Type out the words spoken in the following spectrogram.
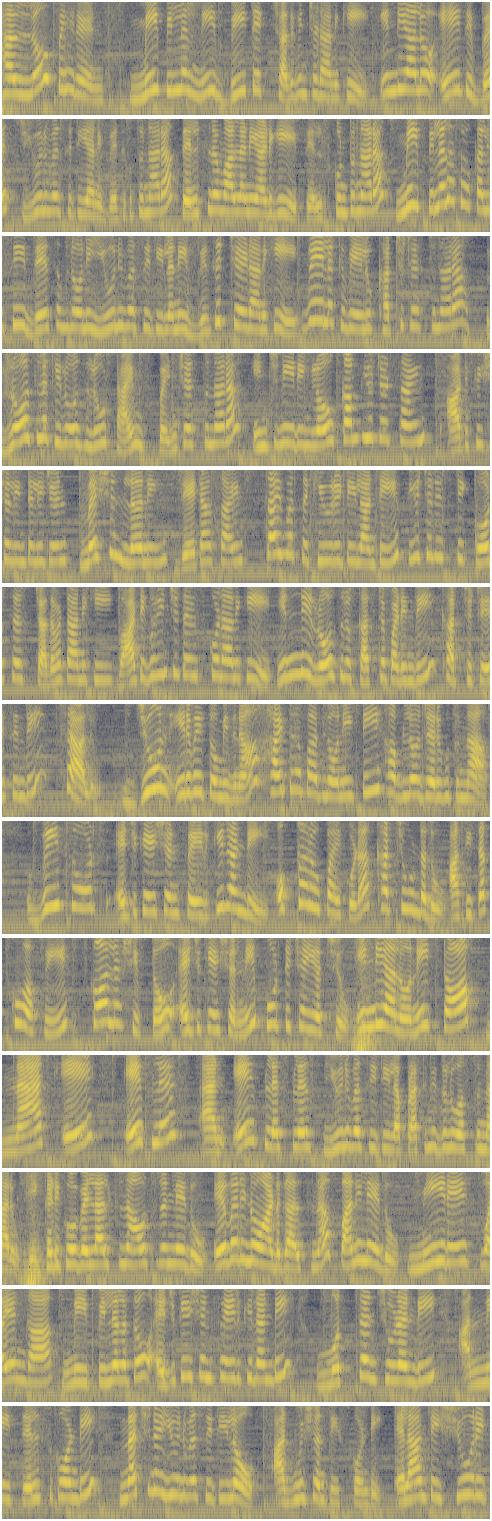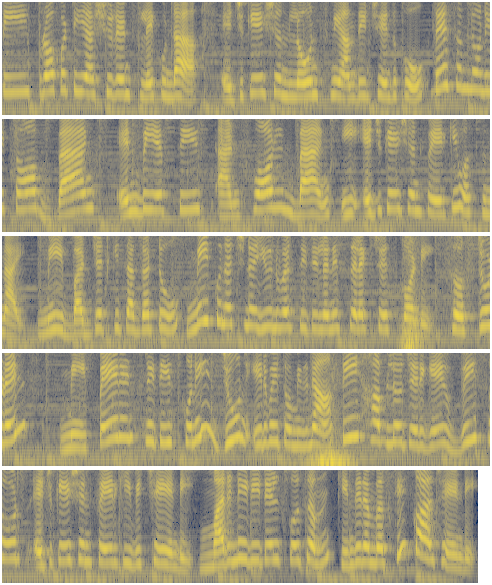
Hello parents మీ పిల్లల్ని BTech చదివించడానికి ఇండియాలో ఏది బెస్ట్ యూనివర్సిటీ అని వెతుకుతున్నారా? తెలిసిన వాళ్ళని అడిగి తెలుసుకుంటున్నారా? మీ పిల్లలతో కలిసి దేశంలోని యూనివర్సిటీలని విజిట్ చేయడానికి వేలకి వేలు ఖర్చు చేస్తున్నారా? రోజులకి రోజులు టైం స్పెండ్ చేస్తున్నారా? ఇంజనీరింగ్లో computer science artificial intelligence machine learning data science cyber security లాంటి ఫ్యూచరిస్టిక్ కోర్సెస్ చదవటానికి వాటి గురించి తెలుసుకోవడానికి ఇన్ని రోజులు కష్టపడింది ఖర్చు చేసింది? చాలు. జూన్ ఇరవై తొమ్మిదిన హైదరాబాద్లోని టీ హబ్లో జరుగుతున్న సోర్స్ ఎడ్యుకేషన్ ఫెయిర్కి రండి. ఒక్క రూపాయి కూడా ఖర్చు ఉండదు. అతి తక్కువ ఫీజ్ స్కాలర్షిప్తో ఎడ్యుకేషన్ని పూర్తి చేయొచ్చు. ఇండియాలోని top NAAC A A plus and A plus plus యూనివర్సిటీల ప్రతినిధులు వస్తున్నారు. ఎక్కడికో వెళ్ళాల్సిన అవసరం లేదు. ఎవరినో అడగాల్సిన పని లేదు. మీరే స్వయంగా మీ పిల్లలతో ఎడ్యుకేషన్ ఫెయిర్కి రండి. మొత్తం చూడండి. అన్ని తెలుసుకోండి. నచ్చిన యూనివర్సిటీలో అడ్మిషన్ తీసుకోండి. ఎలాంటి ష్యూరిటీ ప్రాపర్టీ అష్యూరెన్స్ లేకుండా ఎడ్యుకేషన్ లోన్స్ని అందించేందుకు దేశంలోని top banks NBFCs and foreign banks ఈ ఎడ్యుకేషన్ ఫెయిర్కి వస్తున్నాయి. మీ బడ్జెట్కి తగ్గట్టు మీకు నచ్చిన యూనివర్సిటీలని సెలెక్ట్ చేసుకోండి. సో స్టూడెంట్స్ మీ పేరెంట్స్ని తీసుకుని జూన్ ఇరవై తొమ్మిదిన టీ హబ్లో జరిగే వి సోర్స్ ఎడ్యుకేషన్ ఫెయిర్కి విచ్చేయండి. మరిన్ని డీటెయిల్స్ కోసం కింది నెంబర్స్కి కాల్ చేయండి.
